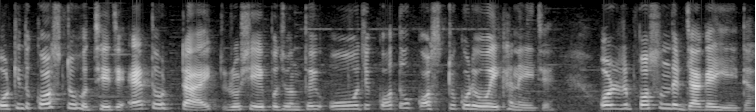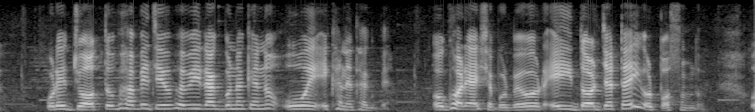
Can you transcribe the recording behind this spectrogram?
ওর কিন্তু কষ্ট হচ্ছে এই যে এত টাইট রশি এই পর্যন্তই। ও যে কত কষ্ট করে ও এখানে এই যে, ওর পছন্দের জায়গায় এটা ওরে যতভাবে যেভাবেই রাখব না কেন ও এখানে থাকবে। ও ঘরে আইসা পড়বে, ওর এই দরজাটাই ওর পছন্দ। ও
